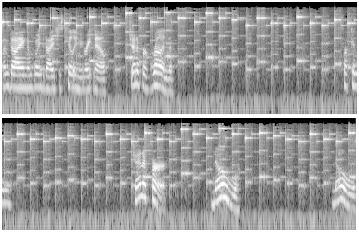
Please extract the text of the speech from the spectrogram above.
I'm dying. I'm going to die. She's killing me right now. Jennifer, run. Fucking... Jennifer! No! No!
